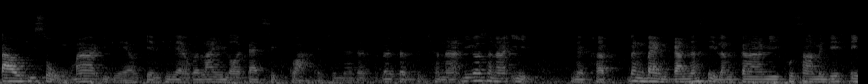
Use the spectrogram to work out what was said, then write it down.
แต้มที่สูงมากอีกแล้ว เกมที่แล้วก็ไล่180กว่าเลยใช่ไหมแต่แต่ชนะนี่ก็ชนะอีก นะครับแบ่งๆกันนะศรีลังกา มีคูซาลเมนดิสตี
